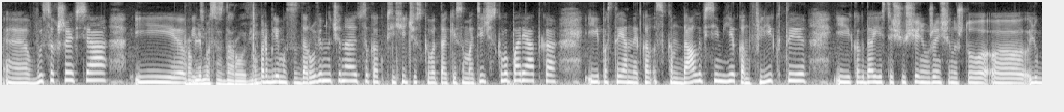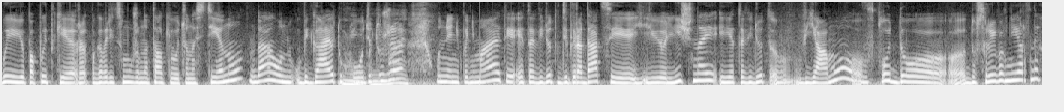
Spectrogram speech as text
высохшая вся. И проблемы со здоровьем. Проблемы со здоровьем начинаются как психического, так и соматического порядка, и постоянные скандалы в семье, конфликты, и когда есть ощущение у женщины, что э, любые ее попытки поговорить с мужем наталкиваются на стену, да, он убегает, уходит уже, он меня не понимает, и это ведет к деградации ее личной, и это ведет в яму, вплоть до, э, до срывов нервных.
